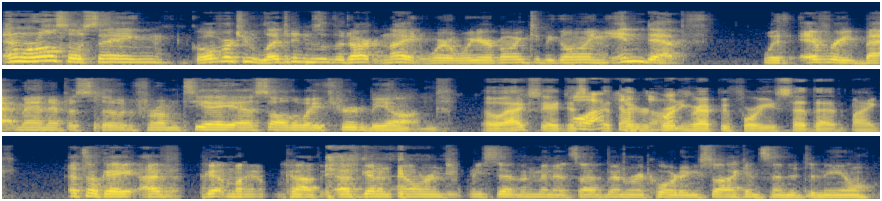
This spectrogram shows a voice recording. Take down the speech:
And we're also saying go over to Legends of the Dark Knight, where we are going to be going in depth with every Batman episode from TAS all the way through to beyond. Oh, actually, I just Oh, got the recording awesome. right before you said that, Mike. That's okay. I've got my own copy. I've got an hour and 27 minutes I've been recording, so I can send it to Neil.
